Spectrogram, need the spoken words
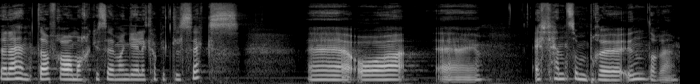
Den er henta fra Markusevangeliet kapittel 6 eh, og eh, er kjent som brødunderet.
